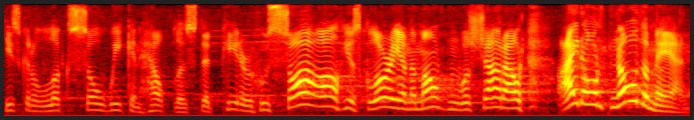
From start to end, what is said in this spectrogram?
He's going to look so weak and helpless that Peter, who saw all his glory on the mountain, will shout out, I don't know the man.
